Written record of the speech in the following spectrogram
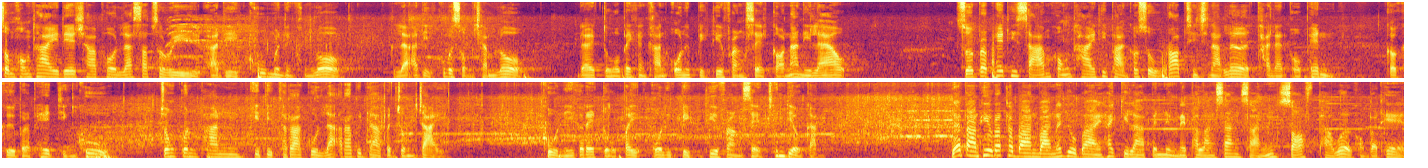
สมของไทยเดชาพลและซับซารี อดีตคู่มือหนึ่งของโลก และอดีตคู่ผสมแชมป์โลก ได้ตั๋วไปแข่งขันโอลิมปิกที่ฝรั่งเศสก่อนหน้านี้แล้ว ส่วนประเภทที่ 3 ของไทยที่ผ่านเข้าสู่รอบชิงชนะเลิศ Thailand Open ก็คือประเภทหญิงคู่ จงกลพันธ์กิติธรากุลและรวิดาประจงใจ คู่นี้ก็ได้ตั๋วไปโอลิมปิกที่ฝรั่งเศสเช่นเดียวกัน และตามที่รัฐบาลวางนโยบายให้กีฬาเป็นหนึ่งในพลังสร้างสรรค์ซอฟต์พาวเวอร์ของประเทศ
